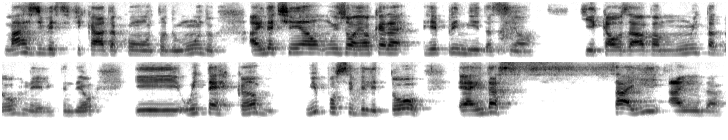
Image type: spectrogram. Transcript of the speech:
mais diversificada com todo mundo, ainda tinha um Joel que era reprimido, assim, ó que causava muita dor nele, entendeu? E o intercâmbio me possibilitou é, ainda sair ainda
